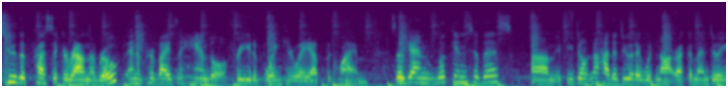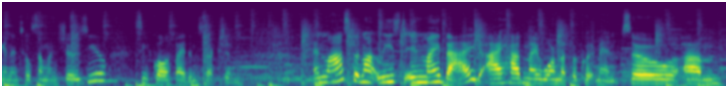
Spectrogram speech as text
to the prusik around the rope and it provides a handle for you to boink your way up the climb. So again, look into this. Um, if you don't know how to do it, I would not recommend doing it until someone shows you. Seek qualified instruction. And last but not least, in my bag, I have my warm-up equipment. So um,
